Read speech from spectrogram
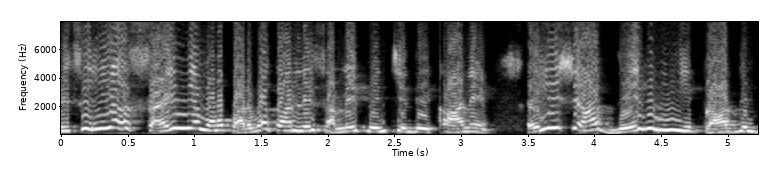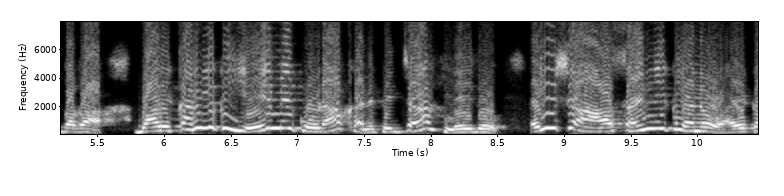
విసిరియా సైన్యము పర్వతాన్ని సమీపించింది. కానీ ఎలిషా దేవుని ప్రార్థింపగా వారి కళ్ళకి ఏమీ కూడా కనిపించలేదు. ఎలిషా ఆ సైనికులను యొక్క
